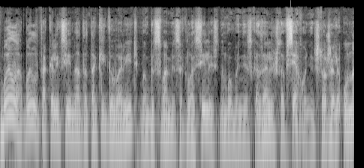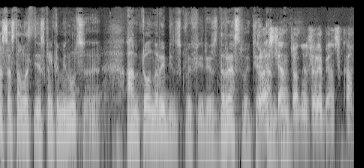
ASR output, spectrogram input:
Было, было, так, Алексей, надо так и говорить. Мы бы с вами согласились, но мы бы не сказали, что всех уничтожили. У нас осталось несколько минут. Антон Рыбинск в эфире. Здравствуйте, Здравствуйте, Антон, Антон из Рыбинска.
